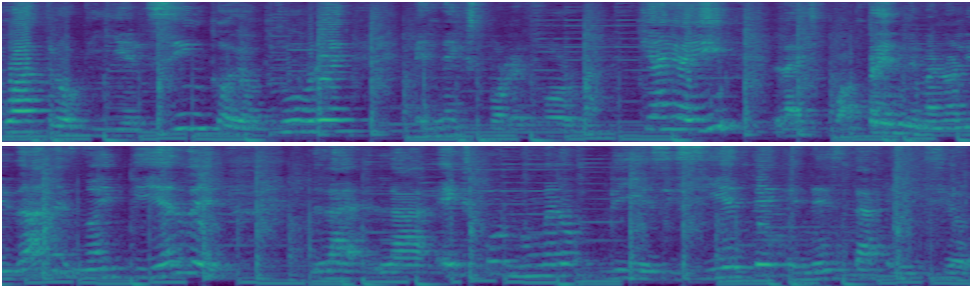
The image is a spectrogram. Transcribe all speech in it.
4 y el 5 de octubre en Expo Reforma. ¿Qué hay ahí? La Expo Aprende Manualidades, no hay pierde. La, la, Expo número 17 en esta edición.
